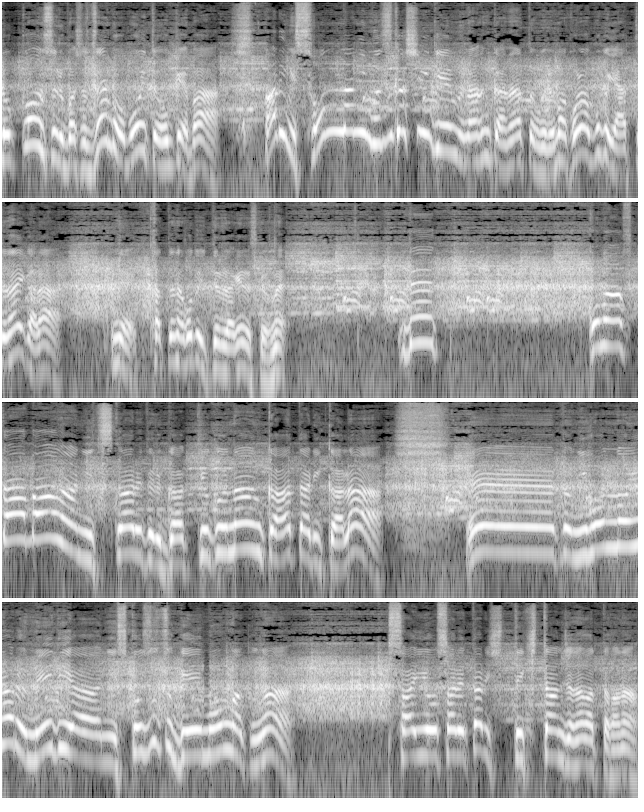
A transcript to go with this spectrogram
ロックオンする場所全部覚えておけば、ある意味そんなに難しいゲームなんかなと思うけど、まあこれは僕やってないから、ね、勝手なこと言ってるだけですけどね。で、このアフターバーナーに使われてる楽曲なんかあたりから、えーと、日本のいわゆるメディアに少しずつゲーム音楽が採用されたりしてきたんじゃなかったかな。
